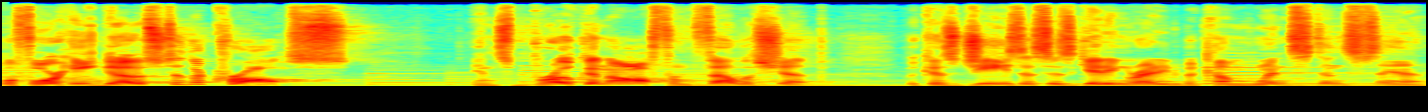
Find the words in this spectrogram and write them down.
before he goes to the cross and is broken off from fellowship because Jesus is getting ready to become Winston sin.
